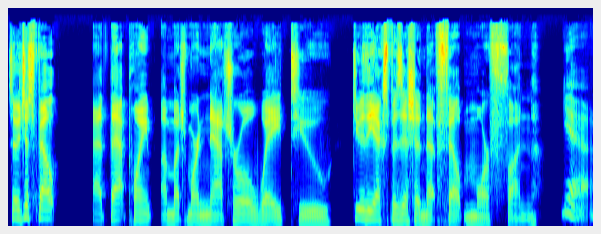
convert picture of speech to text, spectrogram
So it just felt at that point a much more natural way to do the exposition that felt more fun Yeah.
